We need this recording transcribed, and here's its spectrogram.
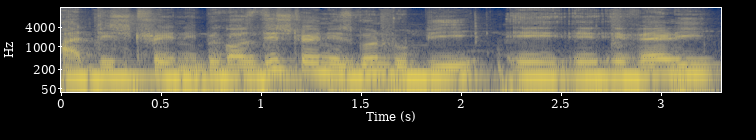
at this training because this training is going to be a, a, a very you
